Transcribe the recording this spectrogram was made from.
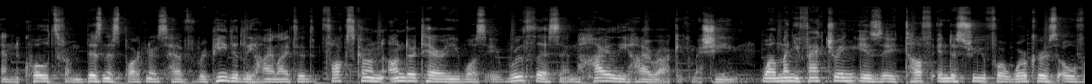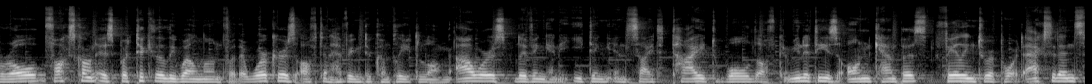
and quotes from business partners have repeatedly highlighted, Foxconn under Terry was a ruthless and highly hierarchic machine. While manufacturing is a tough industry for workers overall, Foxconn is particularly well known for their workers often having to complete long hours, living and eating inside tight, walled off communities on campus, failing to report accidents,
